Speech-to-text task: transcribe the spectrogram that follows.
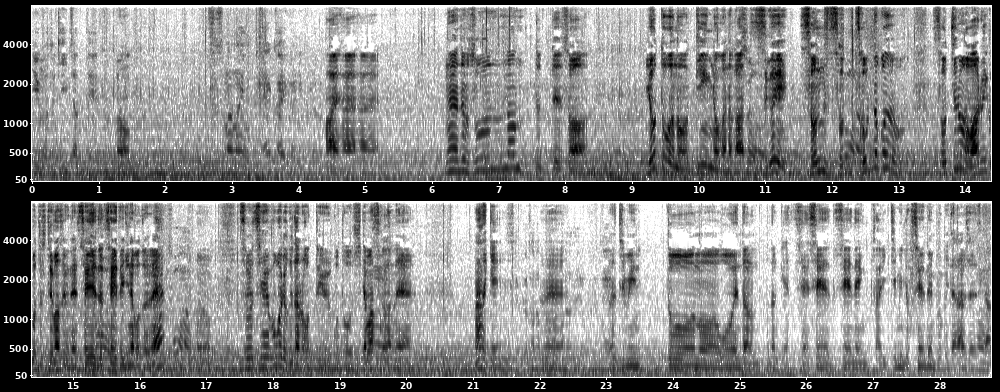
言うこと聞いちゃってうん。うん進まないんだよね海外に比べて、はいはいはい。ねでもそんなんだってさ与党の議員の方がなんかすごいそんそそんなことそっちの方が悪いことしてますよね。性性的なことでね。そうなんだよ、うんそれ性暴力だろうっていうことをしてますからね、なんだっけ？ね自民党の応援団だっけ？せ青青年会？自民党青年部みたいなのあるじゃないですか、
